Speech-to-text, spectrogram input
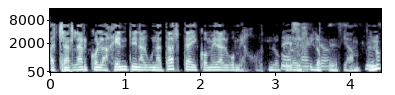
a charlar con la gente en alguna tasca y comer algo mejor, lo que, lo, que decíamos, ¿no?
